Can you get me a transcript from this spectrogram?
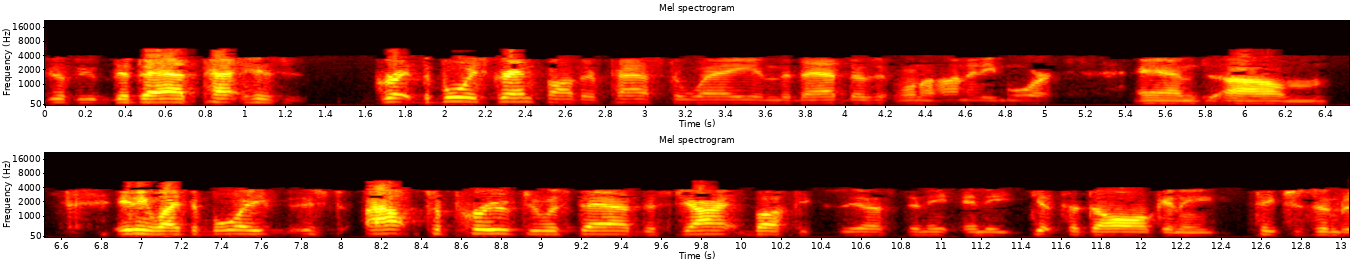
the the dad his the boy's grandfather passed away, and the dad doesn't want to hunt anymore. And um, anyway, the boy is out to prove to his dad this giant buck exists, and he and he gets a dog and he teaches him to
